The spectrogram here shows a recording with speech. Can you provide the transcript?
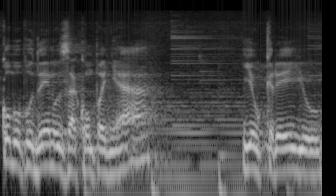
Como podemos acompanhar, e eu creio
